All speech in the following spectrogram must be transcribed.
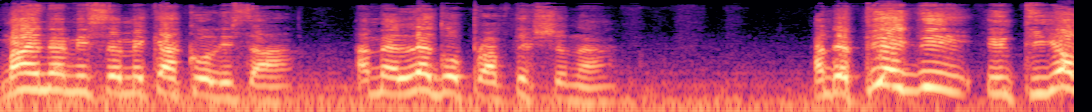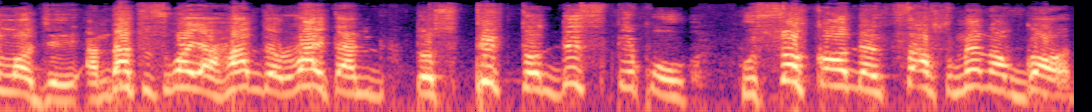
My name is Emeka Kolisa. I'm a Lego practitioner and a PhD in theology and that is why I have the right and to speak to these people who so call themselves men of God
